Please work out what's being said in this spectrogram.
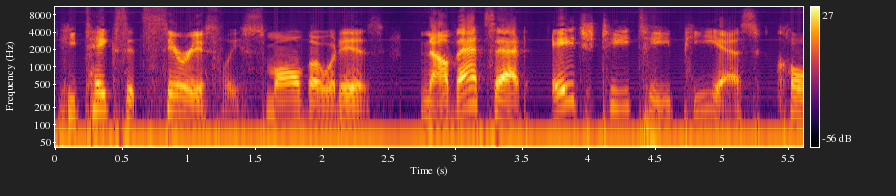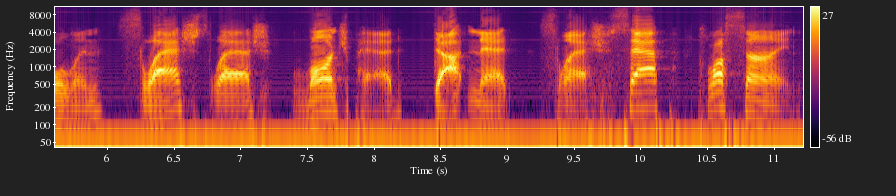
he takes it seriously, small though it is. Now that's at https colon slash slash launchpad.net slash sap plus sign.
